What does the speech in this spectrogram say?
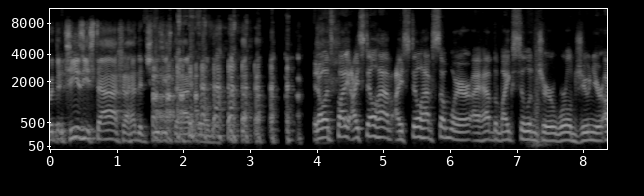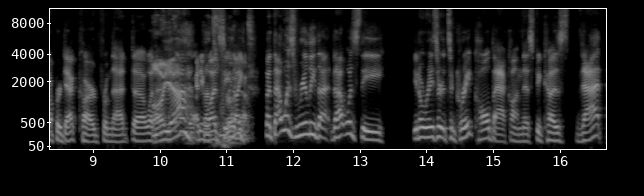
With the cheesy stash. I had the cheesy stash. you know, it's funny. I still have I still have somewhere I have the Mike Sillinger World Junior upper deck card from that uh what Oh yeah. Anyone see like but that was really that that was the you know, Razor, it's a great callback on this because that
